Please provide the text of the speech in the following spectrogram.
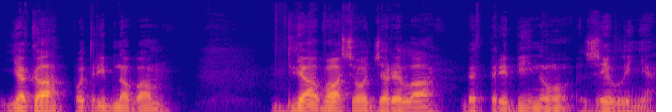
яка потрібна вам для вашого джерела безперебійного живлення.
